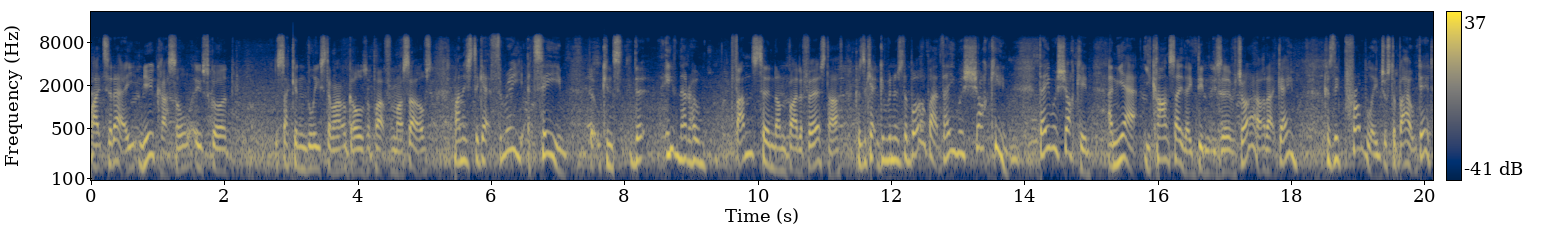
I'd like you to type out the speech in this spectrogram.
like today, Newcastle, who scored second least amount of goals apart from ourselves, managed to get three. A team that can that even their own fans turned on by the first half because they kept giving us the ball back. They were shocking. They were shocking, and yet you can't say they didn't deserve a draw out of that game because they probably just about did.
